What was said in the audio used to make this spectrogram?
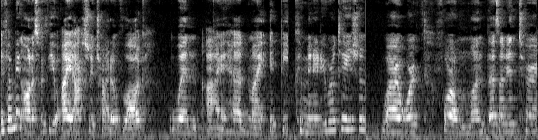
If I'm being honest with you, I actually tried to vlog when I had my IPPE community rotation where I worked for a month as an intern.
